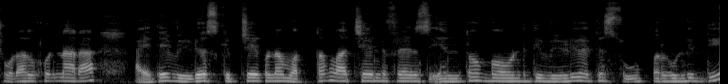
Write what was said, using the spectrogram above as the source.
చూడాలనుకుంటున్నారా? అయితే వీడియో స్కిప్ చేయకుండా మొత్తం వాచ్ చేయండి ఫ్రెండ్స్. ఎంతో బాగుండిద్ది. వీడియో అయితే సూపర్గా ఉండిద్ది.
